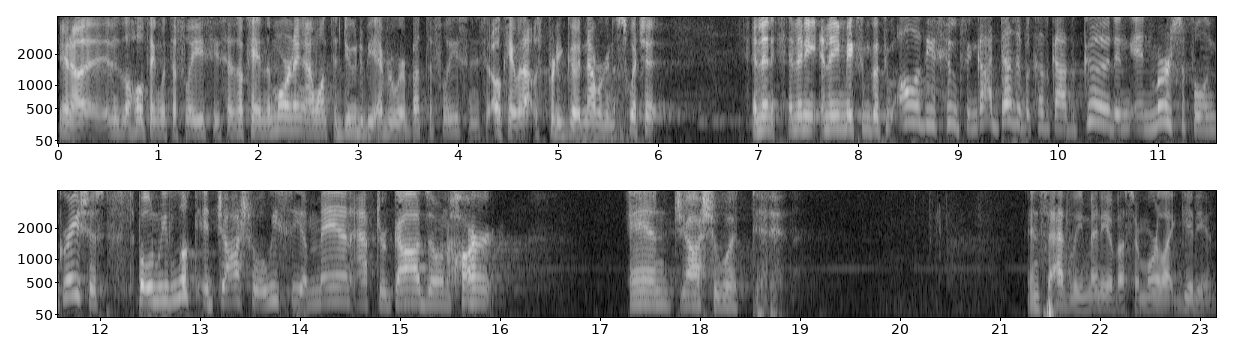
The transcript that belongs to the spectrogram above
You know, it is the whole thing with the fleece. He says, okay, in the morning, I want the dew to be everywhere but the fleece. And he said, okay, well, that was pretty good. Now we're going to switch it. And then, and, then he, and then he makes him go through all of these hoops. And God does it because God's good and, and merciful and gracious. But when we look at Joshua, we see a man after God's own heart. And Joshua did it. And sadly, many of us are more like Gideon.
